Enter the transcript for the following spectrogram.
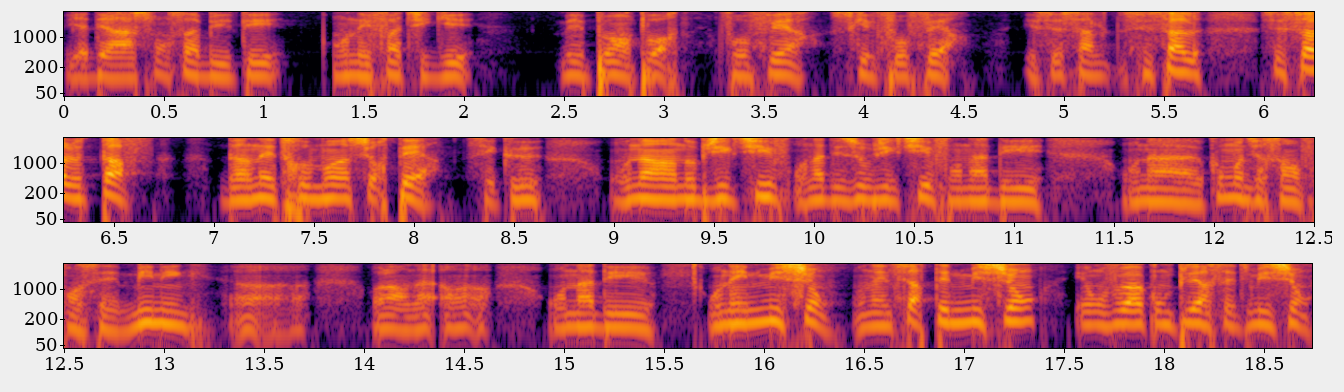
Il y a des responsabilités. On est fatigué. Mais peu importe. Faut faire ce qu'il faut faire. Et c'est ça, c'est ça, c'est ça le taf d'un être humain sur Terre. C'est que on a un objectif, on a des objectifs, on a des, on a, comment dire ça en français, meaning. Euh, voilà, on a, on a des, on a une mission, on a une certaine mission et on veut accomplir cette mission.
